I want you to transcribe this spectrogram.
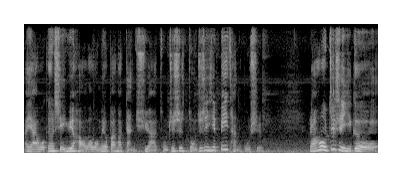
哎呀，我跟谁约好了，我没有办法赶去啊。总之是，总之是一些悲惨的故事。然后这是一个，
